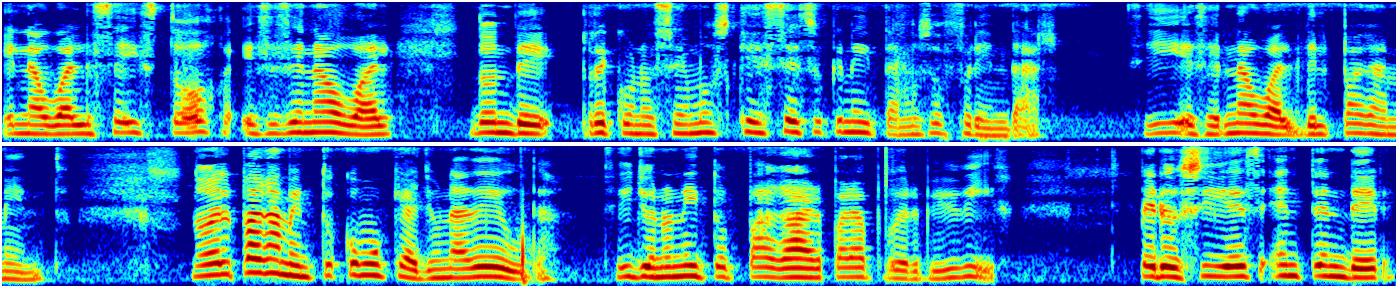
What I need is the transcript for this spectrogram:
El Nahual Seistoj es ese Nahual donde reconocemos que es eso que necesitamos ofrendar, ¿sí? Es el Nahual del pagamento. No del pagamento como que haya una deuda, ¿sí? Yo no necesito pagar para poder vivir, pero sí es entender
